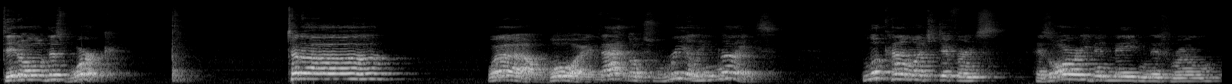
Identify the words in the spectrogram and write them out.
Did all of this work? Ta-da! Well, boy, that looks really nice. Look how much difference has already been made in this room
